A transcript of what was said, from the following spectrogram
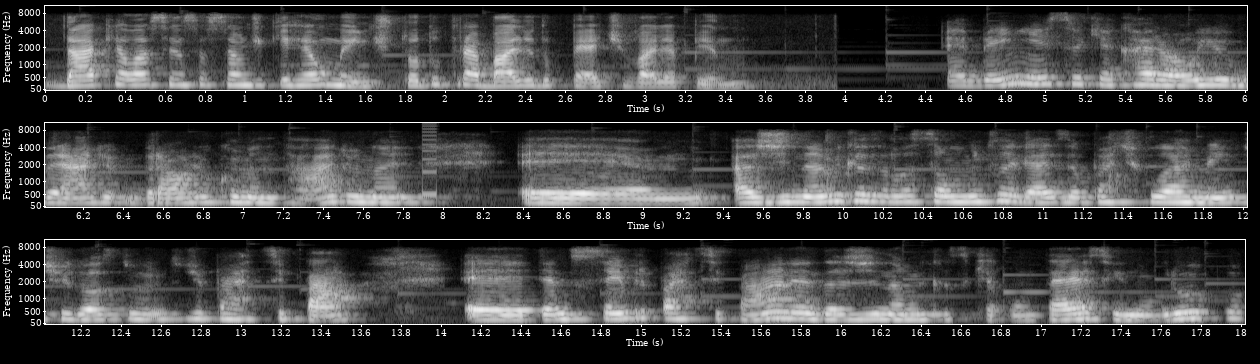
dá aquela sensação de que realmente todo o trabalho do PET vale a pena. É bem isso que a Carol e o Braulio comentaram, né? É, as dinâmicas elas são muito legais. Eu particularmente gosto muito de participar é, tento sempre participar né, das dinâmicas que acontecem no grupo.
